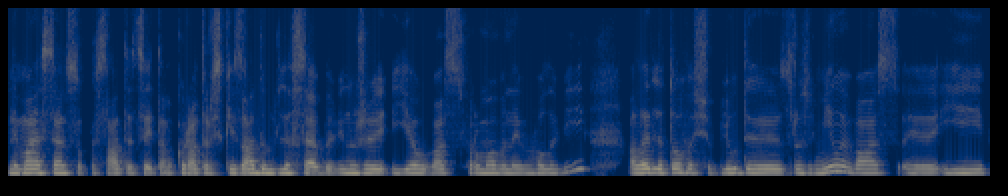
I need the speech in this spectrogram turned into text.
немає сенсу писати цей там кураторський задум для себе. Він уже є у вас сформований в голові, але для того, щоб люди зрозуміли вас е, і,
